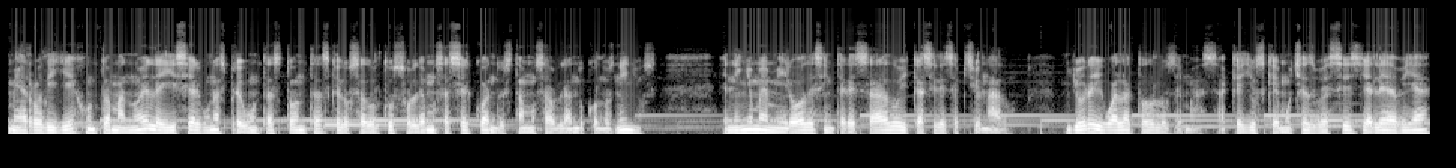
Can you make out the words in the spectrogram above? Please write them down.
Me arrodillé junto a Manuel e hice algunas preguntas tontas que los adultos solemos hacer cuando estamos hablando con los niños. El niño me miró desinteresado y casi decepcionado. Yo era igual a todos los demás, aquellos que muchas veces ya le, había,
